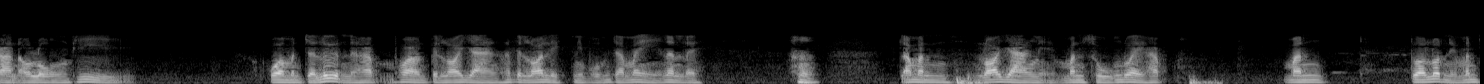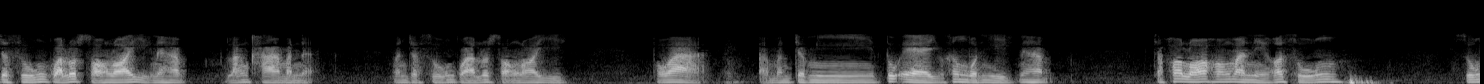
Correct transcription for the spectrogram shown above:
การเอาลงที่ กลัวมันจะลื่นนะครับ เพราะว่ามันเป็นล้อยยาง ถ้าเป็นล้อเหล็กนี่ผมจะไม่นั่นเลยแล้วมันล้อยางเนี่ย มันสูงด้วยครับ มันตัวรถเนี่ย มันจะสูงกว่ารถสองร้อยอีกนะครับ หลังคามันเนี่ยมันจะสูงกว่ารถสองร้อยอีก เพราะว่าอ่ามันจะมีตู้แอร์อยู่ข้างบนอีกนะครับเฉพาะล้อของมันเนี่ยก็สูง สูง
